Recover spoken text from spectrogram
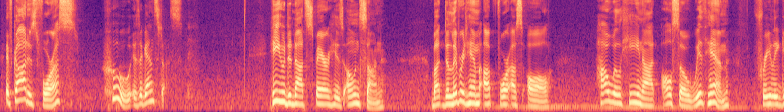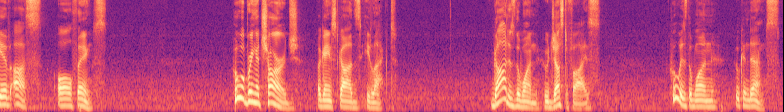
If God is for us, who is against us? He who did not spare his own son, but delivered him up for us all, how will he not also with him freely give us all things? Who will bring a charge against God's elect? God is the one who justifies. Who is the one who condemns?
